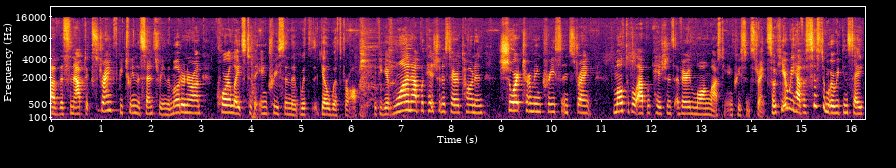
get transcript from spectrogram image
of the synaptic strength between the sensory and the motor neuron. correlates to the increase in the with gill withdrawal. If you give one application of serotonin, short term increase in strength, multiple applications, a very long lasting increase in strength. So here we have a system where we can say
